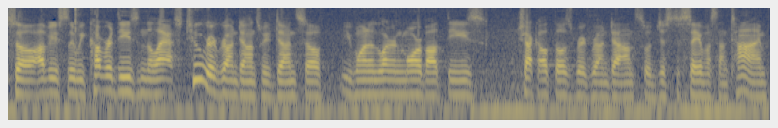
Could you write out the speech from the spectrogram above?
So obviously, we covered these in the last two rig rundowns we've done. So if you want to learn more about these, check out those rig rundowns. So just to save us on time,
